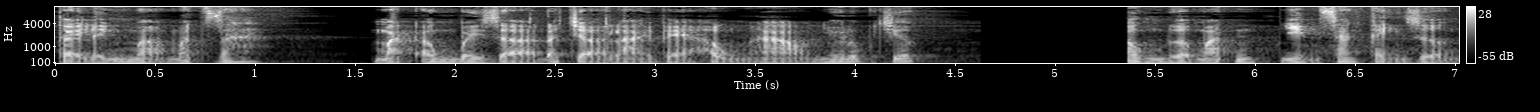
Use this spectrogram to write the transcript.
Thầy lính mở mắt ra, mặt ông bây giờ đã trở lại vẻ hồng hào như lúc trước. Ông đưa mắt nhìn sang cạnh giường,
